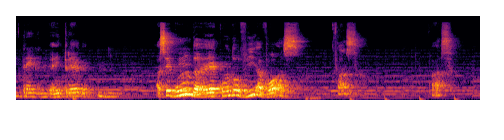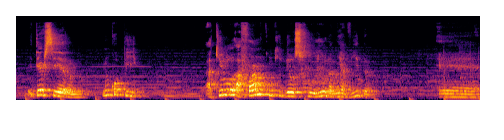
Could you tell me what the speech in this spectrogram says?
Entrega, né? É entrega. Uhum. A segunda é quando ouvir a voz, faça. Faça. E terceiro, não copie. Aquilo, a forma com que Deus fluiu na minha vida, é,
